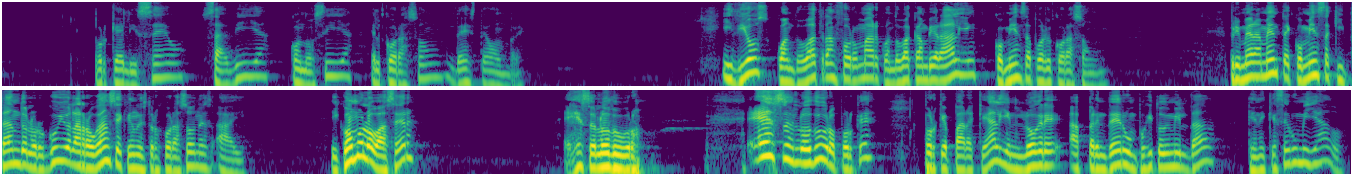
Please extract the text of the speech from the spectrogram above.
Porque Eliseo sabía conocía el corazón de este hombre. Y Dios cuando va a transformar, cuando va a cambiar a alguien, comienza por el corazón. Primeramente comienza quitando el orgullo, la arrogancia que en nuestros corazones hay. ¿Y cómo lo va a hacer? Eso es lo duro. Eso es lo duro. ¿Por qué? Porque para que alguien logre aprender un poquito de humildad, tiene que ser humillado.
